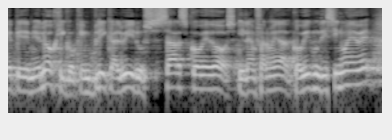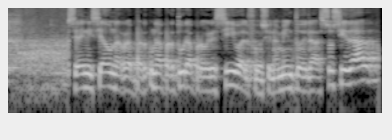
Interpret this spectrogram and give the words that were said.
epidemiológico que implica el virus SARS-CoV-2 y la enfermedad COVID-19, se ha iniciado una, apertura progresiva del funcionamiento de la sociedad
